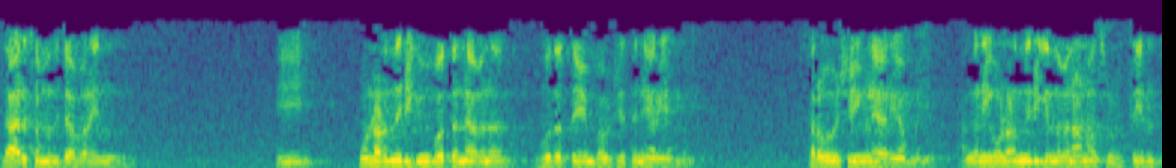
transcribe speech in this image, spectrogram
ഇതാരെ സംബന്ധിച്ചാണ് പറയുന്നത്? ഈ ഉണർന്നിരിക്കുമ്പോൾ തന്നെ അവന് ഭൂതത്തെയും ഭവിഷ്യത്തിനെയും അറിയാൻ വയ്യ. സർവവിഷയങ്ങളെ അറിയാൻ വയ്യ. അങ്ങനെ ഈ ഉണർന്നിരിക്കുന്നവനാണോ സുഷുതിയിൽ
